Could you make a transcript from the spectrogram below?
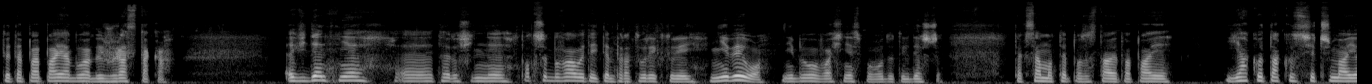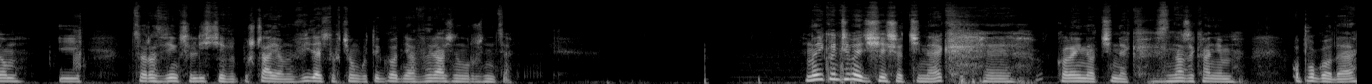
to ta papaja byłaby już raz taka. Ewidentnie e, te rośliny potrzebowały tej temperatury, której nie było. Nie było właśnie z powodu tych deszczy. Tak samo te pozostałe papaje jako tako się trzymają i coraz większe liście wypuszczają. Widać to w ciągu tygodnia wyraźną różnicę. No i kończymy dzisiejszy odcinek. E, Kolejny odcinek z narzekaniem o pogodę.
